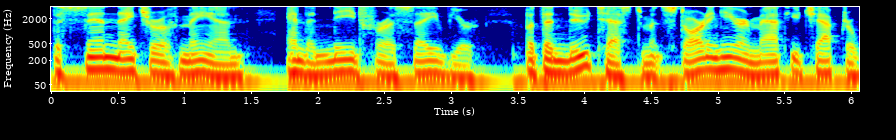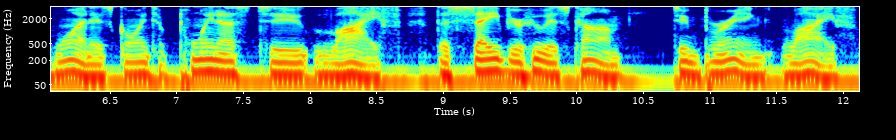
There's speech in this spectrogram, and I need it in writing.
the sin nature of man and the need for a Savior. But the New Testament, starting here in Matthew chapter 1, is going to point us to life, the Savior who has come to bring life.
